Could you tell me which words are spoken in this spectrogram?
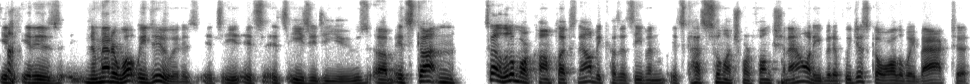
it, it is no matter what we do. It is it's it's it's easy to use. Um, it's gotten it's got a little more complex now because it's even it's got so much more functionality. But if we just go all the way back to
